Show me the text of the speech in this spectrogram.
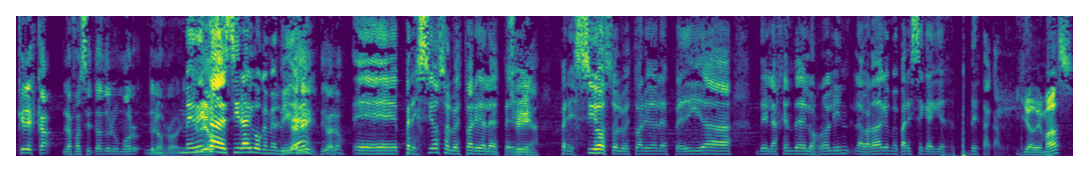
crezca la faceta del humor de los roles. ¿Me Creo- deja decir algo que me olvidé? Dígale, dígalo. Eh, precioso el vestuario de la despedida. Sí. Precioso el vestuario de la despedida de la gente de los Rolling. La verdad que me parece que hay que destacarlo. Y además,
